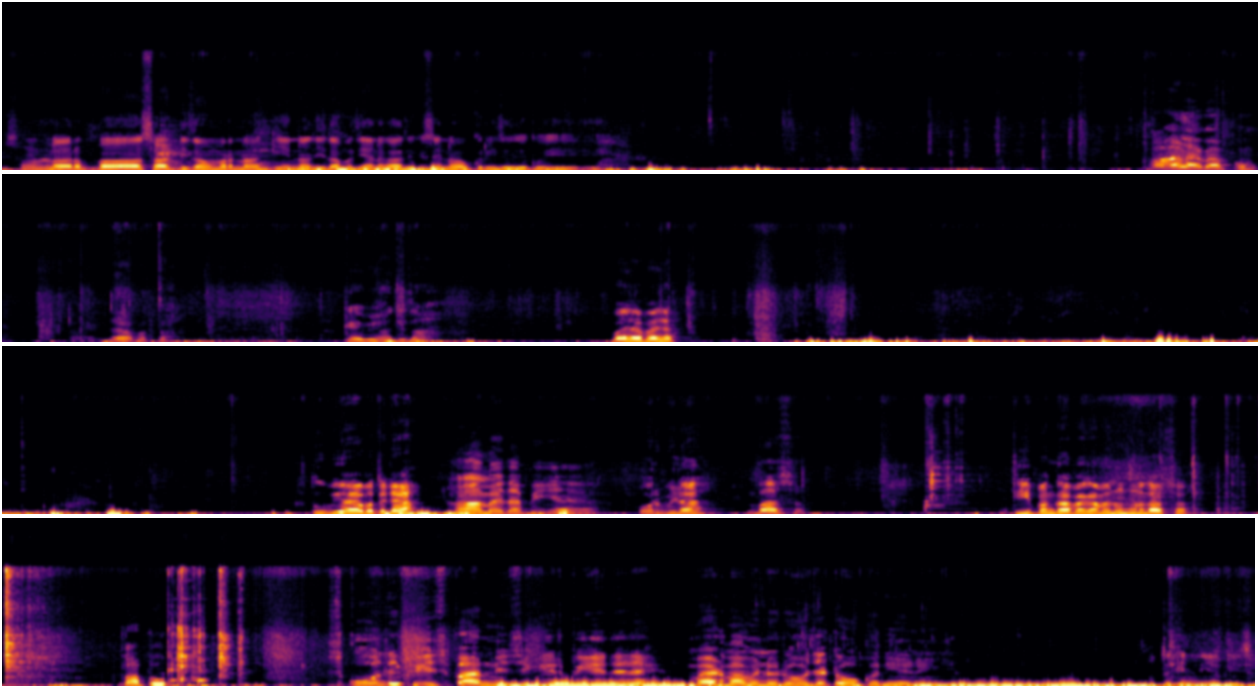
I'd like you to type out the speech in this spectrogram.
ਸੁਣ ਲਾ ਰੱਬਾ ਸਾਡੀ ਤਾਂ ਉਮਰ ਲੰਘ ਗਈ। ਇਹਨਾਂ ਦੀ ਤਾਂ ਵਧੀਆ ਲੰਘਾ ਦੇ ਕਿਸੇ ਨੌਕਰੀ ਦੇ ਦੇ ਕੋਈ। ਆ ਲੈ ਬਾਪੂ। ਲਿਆ ਪੁੱਤ। ਥੱਕੇ ਵੇ ਅੱਜ ਤਾਂ? ਬਹਿ ਜਾ ਬਹਿ ਜਾ। ਤੂੰ ਵੀ ਆਇਆ ਪੁੱਤ ਜਾ? ਹਾਂ ਮੈਂ ਤਾਂ ਪੀ ਆਇਆ। ਹੋਰ ਪੀੜਾ ਬਸ। ਕੀ ਪੰਗਾ ਪੈਗਾ ਮੈਨੂੰ ਹੁਣ ਦੱਸ? ਬਾਪੂ ਸਕੂਲ ਦੀ ਫੀਸ ਭਰਨੀ ਸੀਗੀ ਰੁਪਏ ਦੇ ਦੇ। ਮੈਡਮਾਂ ਮੈਨੂੰ ਰੋਜ਼ ਟੋਕਦੀਆਂ ਨੇ ਪੁੱਤ ਕਿੰਨੀ ਆ ਫੀਸ?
